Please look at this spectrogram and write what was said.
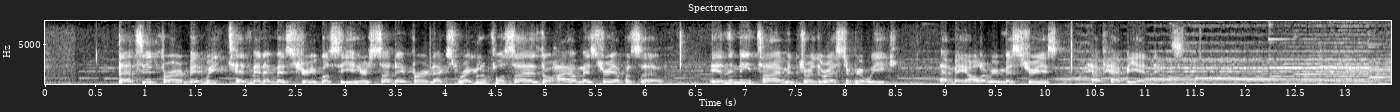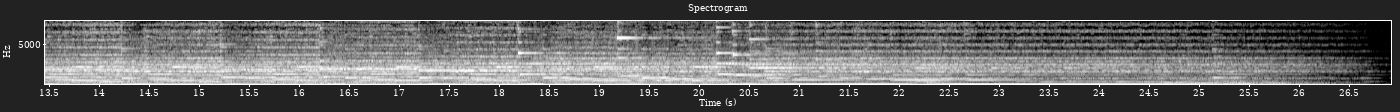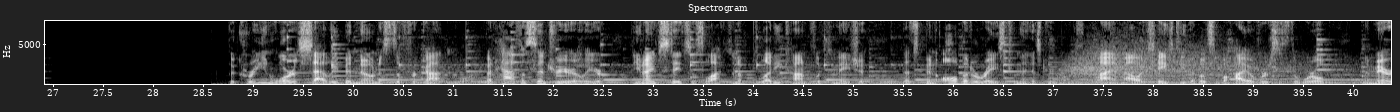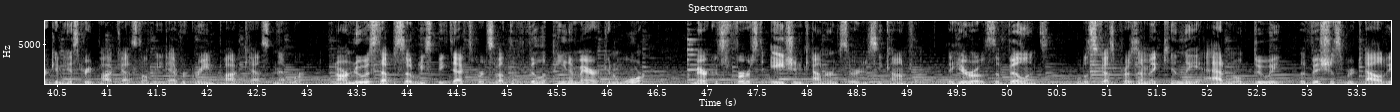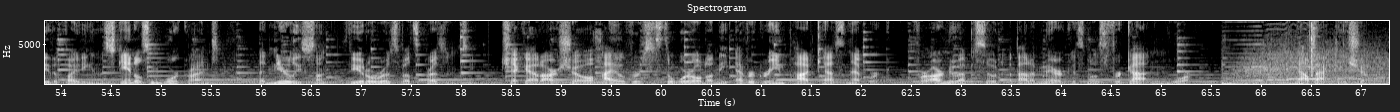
That's it for our midweek 10 minute mystery. We'll see you here Sunday for our next regular full sized Ohio mystery episode. In the meantime, enjoy the rest of your week and may all of your mysteries have happy endings. The Korean War has sadly been known as the Forgotten War, but half a century earlier, the United States was locked in a bloody conflict in Asia that's been all but erased from the history books. Hi, I'm Alex Hasty, the host of Ohio versus the World, an American history podcast on the Evergreen Podcast Network. In our newest episode, we speak to experts about the Philippine American War, America's first Asian counterinsurgency conflict. The heroes, the villains, We'll discuss President McKinley, Admiral Dewey, the vicious brutality of the fighting, and the scandals and war crimes that nearly sunk Theodore Roosevelt's presidency. Check out our show, Ohio versus the World, on the Evergreen Podcast Network for our new episode about America's most forgotten war. Now back to the show.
